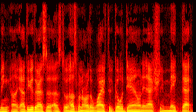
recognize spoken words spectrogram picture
being uh, either as a, as the husband or the wife, to go down and actually make that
